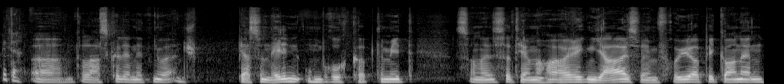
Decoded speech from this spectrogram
Bitte. Äh, der Lask hat ja nicht nur einen personellen Umbruch gehabt damit, sondern es hat ja im heurigen Jahr, also im Frühjahr begonnen,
